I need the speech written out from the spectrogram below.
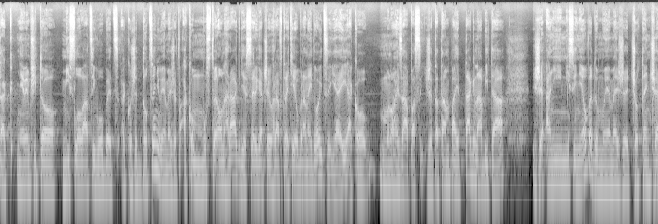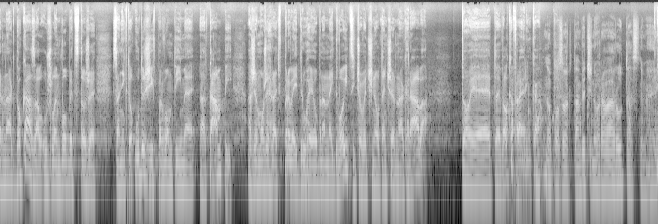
tak neviem, či to my Slováci vôbec akože docenujeme, že v akom mústve on hrá, kde Sergačev hrá v tretej obranej dvojici, jej, ako mnohé zápasy. Že tá Tampa je tak nabitá, že ani my si neuvedomujeme, že čo ten Černák dokázal už len vôbec to, že sa niekto udrží v prvom týme Tampy a že môže hrať v prvej, druhej obrannej dvojici, čo väčšinou ten Černák hráva. To je, to je veľká frajerinka. No pozor, tam väčšinou hráva Ruta s ním, hej.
